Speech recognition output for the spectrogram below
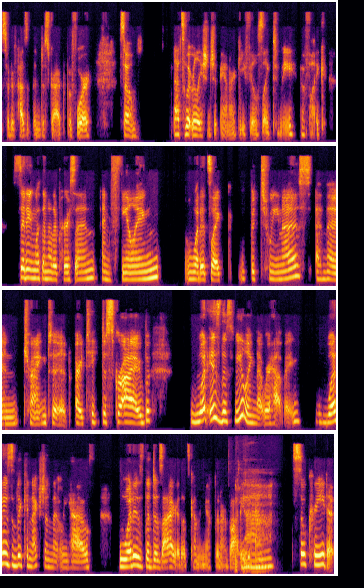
sort of hasn't been described before. So that's what relationship anarchy feels like to me of like sitting with another person and feeling what it's like between us and then trying to artic- describe what is this feeling that we're having? What is the connection that we have what is the desire that's coming up in our body? Yeah. and so creative.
